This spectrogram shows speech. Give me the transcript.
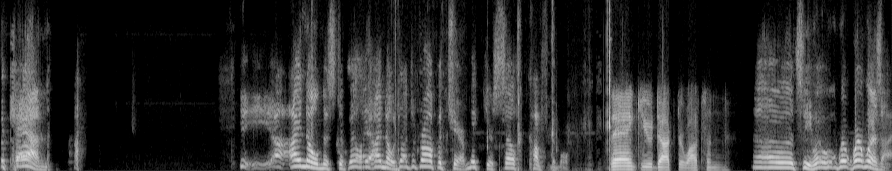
the can. I know, Mr. Bill. I know. Draw up a chair. Make yourself comfortable. Thank you, Dr. Watson. Uh, let's see. Where, where, where, was I?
